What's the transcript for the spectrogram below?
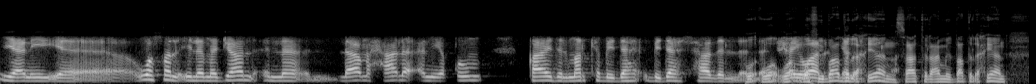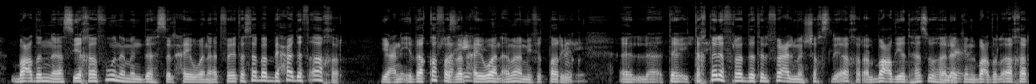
يعني آه، وصل إلى مجال انه لا محالة أن يقوم قائد المركب بدهس هذا الحيوان وفي بعض الأحيان ساعه العميد بعض الأحيان بعض الناس يخافون من دهس الحيوانات فيتسبب بحادث آخر يعني إذا قفز صحيح. الحيوان أمامي في الطريق صحيح. تختلف ردة الفعل من شخص لآخر البعض يدهسها نعم. لكن البعض الآخر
